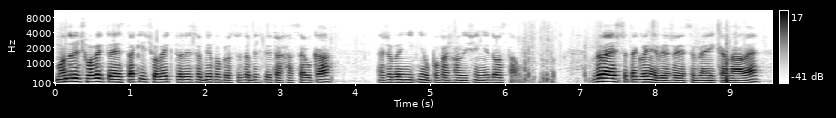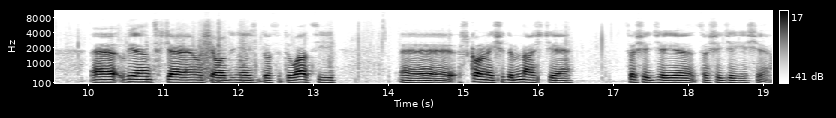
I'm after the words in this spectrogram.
Mądry człowiek to jest taki człowiek, który sobie po prostu zabezpiecza hasełka, żeby nikt nieupoważniony się nie dostał. Wiola jeszcze tego nie wie, że jestem na jej kanale, e, więc chciałem się odnieść do sytuacji e, szkolnej 17, co się dzieje, co się dzieje się.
